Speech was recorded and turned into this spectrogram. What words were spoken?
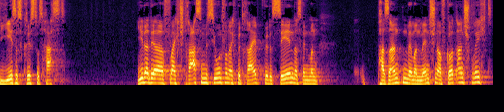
die Jesus Christus hasst. Jeder, der vielleicht Straßenmission von euch betreibt, wird es sehen, dass wenn man Passanten, wenn man Menschen auf Gott anspricht,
